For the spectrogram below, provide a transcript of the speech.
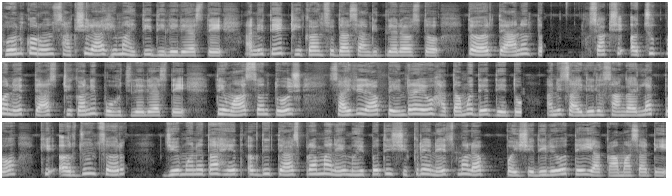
फोन करून साक्षीला ही माहिती दिलेली असते आणि ते ठिकाणसुद्धा सांगितलेलं असतं. तर त्यानंतर साक्षी अचूकपणे त्याच ठिकाणी पोहोचलेली असते. तेव्हा संतोष सायलीला पेनड्राईव्ह हातामध्ये देतो आणि सायलीला सांगायला लागतो की अर्जुन सर जे म्हणत आहेत अगदी त्याचप्रमाणे महिपती शिकरेनेच मला पैसे दिले होते या कामासाठी.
